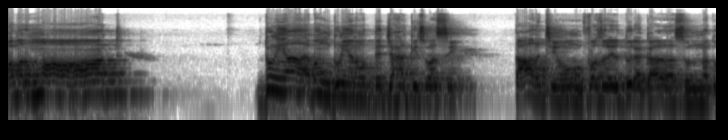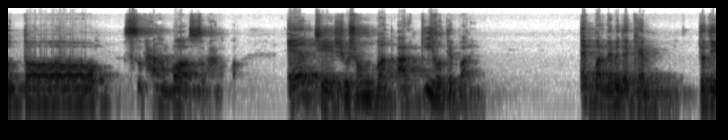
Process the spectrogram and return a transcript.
আমার উম্মত। দুনিয়া এবং দুনিয়ার মধ্যে যাহা কিছু আছে, তার চেয়েও ফজরের দুরাকা সুন্নত উত্তম। সুবহানাল্লাহ সুবহানাল্লাহ। এর চেয়ে সুসংবাদ আর কি হতে পারে? একবার ভেবে দেখেন, যদি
